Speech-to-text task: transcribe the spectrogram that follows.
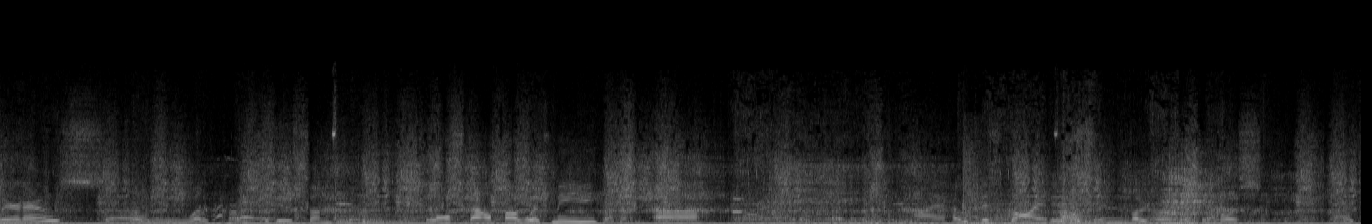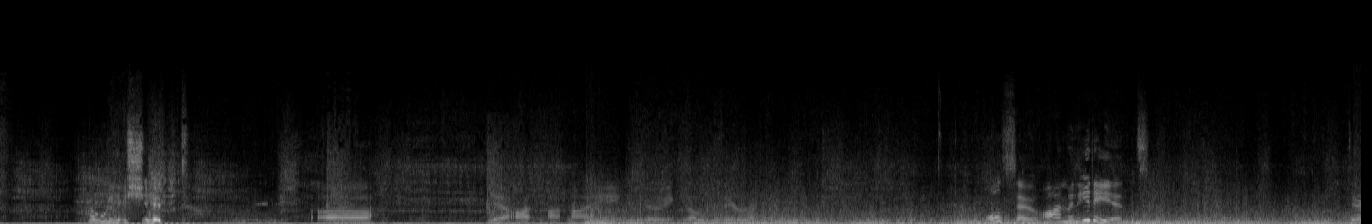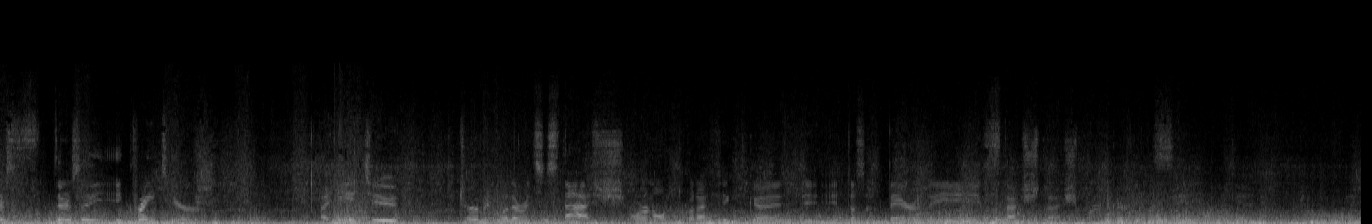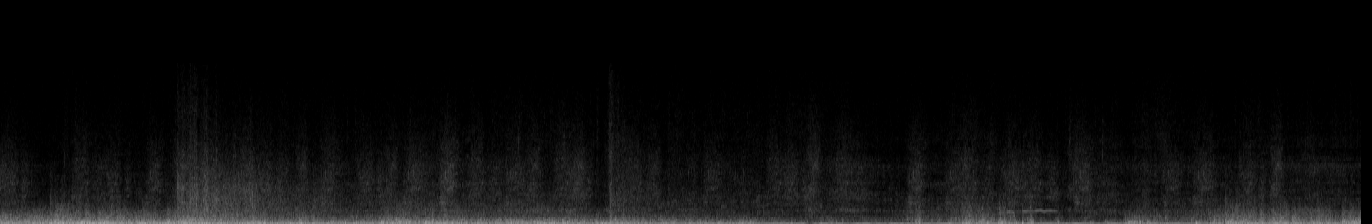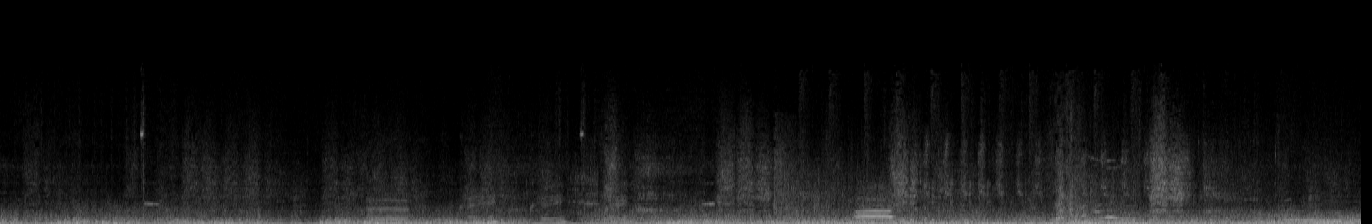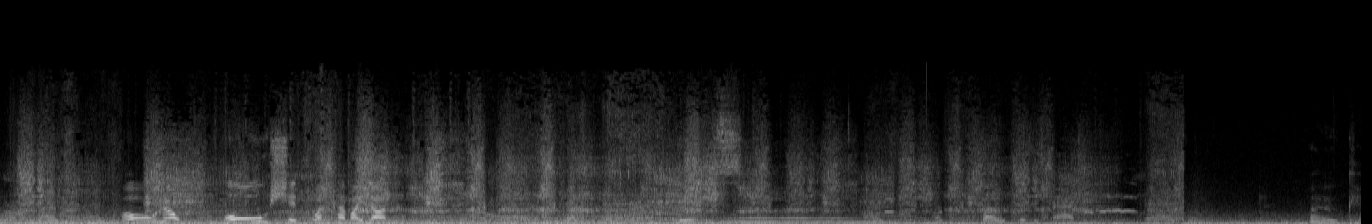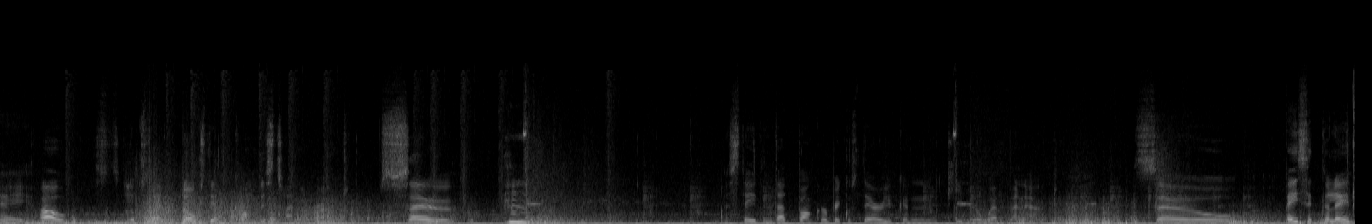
Weirdos. Uh, welcome to do some Lost Alpha with me. Uh, I hope this guide is invulnerable because holy shit. Uh, yeah, I, I, I ain't going out there at the moment. Also, I'm an idiot. There's there's a, a crate here. I need to determine whether it's a stash or not, but I think uh, it, it doesn't bear the stash stash marker. What have I done? Oops. Well, this is bad. Okay. Oh, looks like the dogs didn't come this time around. So, I stayed in that bunker because there you can keep your weapon out. So, basically,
